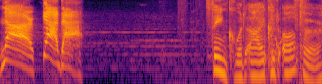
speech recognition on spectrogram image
Nargada! Think what I could offer.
